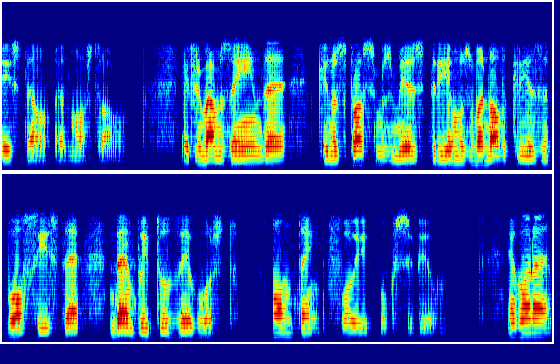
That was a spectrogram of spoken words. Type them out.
estão a demonstrá-lo. Afirmamos ainda que nos próximos meses teríamos uma nova crise bolsista da amplitude de agosto. Ontem foi o que se viu. Agora,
